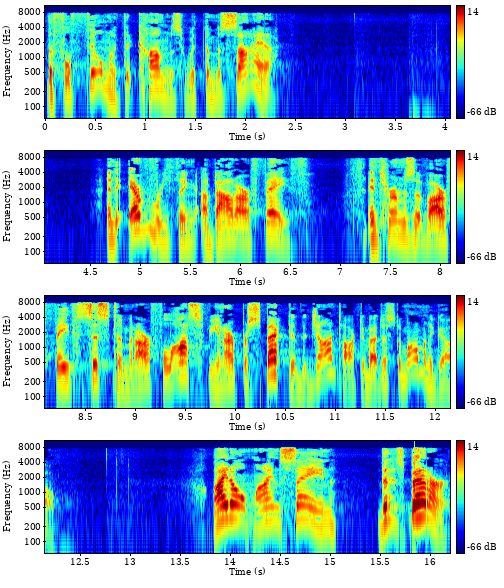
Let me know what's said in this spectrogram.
the fulfillment that comes with the Messiah. And everything about our faith, in terms of our faith system and our philosophy and our perspective that John talked about just a moment ago. I don't mind saying that it's better.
